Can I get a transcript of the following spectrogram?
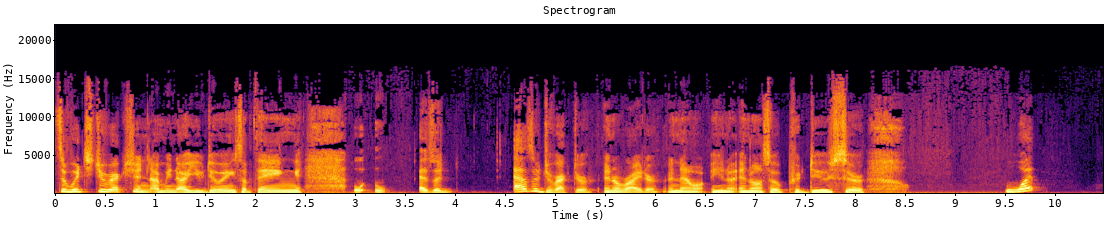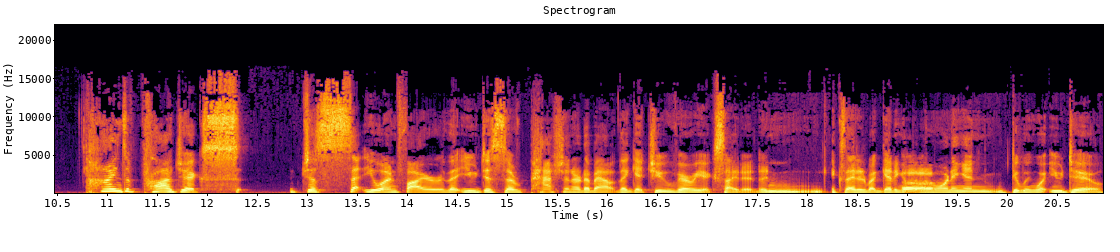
So which direction? I mean, are you doing something as a as a director and a writer, and now you know, and also a producer? What kinds of projects just set you on fire that you just are passionate about that get you very excited and excited about getting up in the morning and doing what you do?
